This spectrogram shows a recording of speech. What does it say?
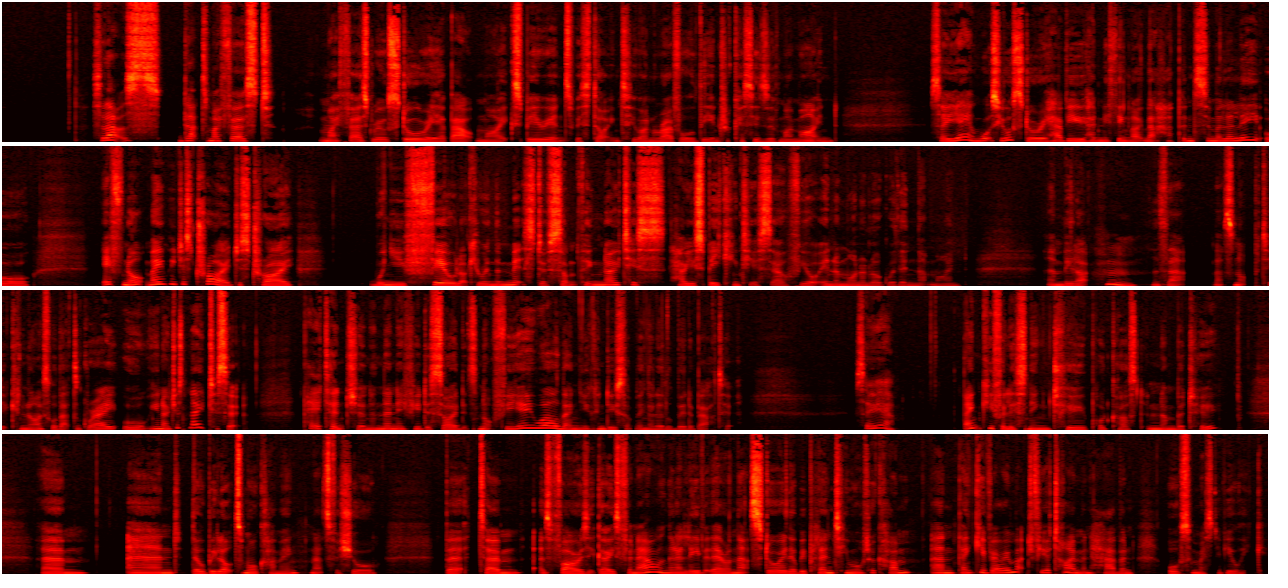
so that was that's my first my first real story about my experience with starting to unravel the intricacies of my mind. So, yeah, what's your story? Have you had anything like that happen similarly? Or if not, maybe just try. Just try when you feel like you're in the midst of something, notice how you're speaking to yourself, your inner monologue within that mind, and be like, hmm, is that that's not particularly nice, or that's great, or you know, just notice it, pay attention, and then if you decide it's not for you, well, then you can do something a little bit about it. So, yeah, thank you for listening to podcast number two. Um, and there will be lots more coming, that's for sure. But um, as far as it goes for now, I'm going to leave it there on that story. There'll be plenty more to come. And thank you very much for your time and have an awesome rest of your week.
